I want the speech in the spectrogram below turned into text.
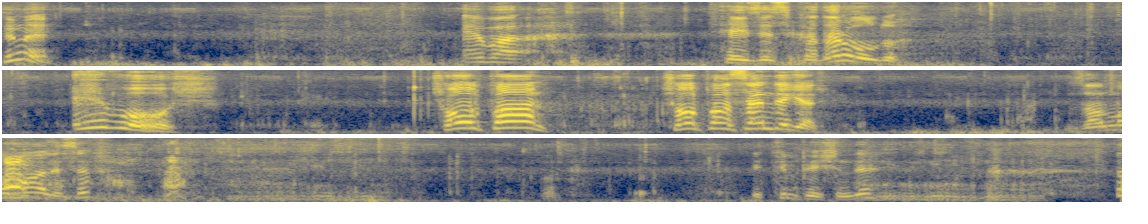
Değil mi? Eva teyzesi kadar oldu. Evoş. Çolpan. Çolpan sen de gel. Zalma maalesef. Bak. Etin peşinde.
